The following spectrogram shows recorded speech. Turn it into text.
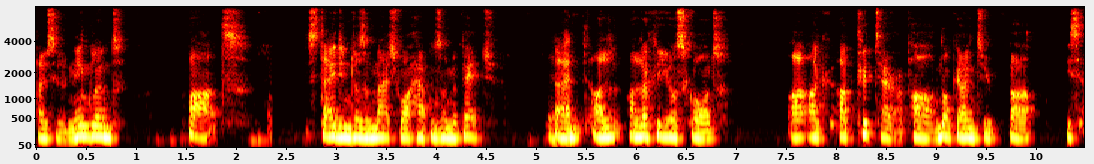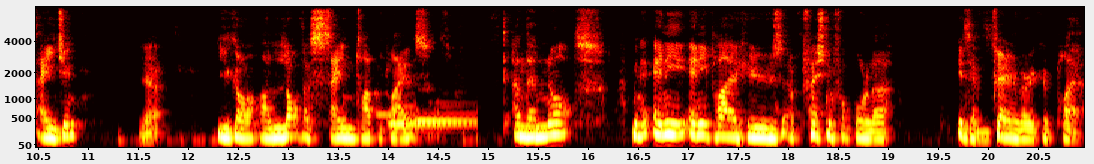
hosted in England, but stadium doesn't match what happens on the pitch. Yeah. And I, I, look at your squad. I, I, I, could tear it apart. I'm not going to, but it's aging. Yeah. You got a lot of the same type of players, and they're not. I mean, any any player who's a professional footballer is a very very good player.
